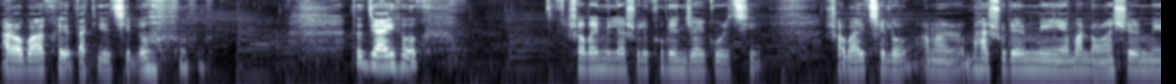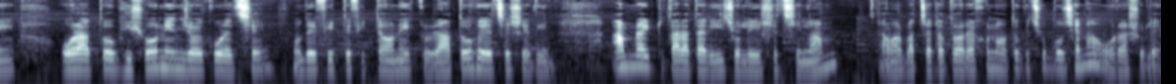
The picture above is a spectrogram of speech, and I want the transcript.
আর অবাক হয়ে তাকিয়েছিল। তো যাই হোক, সবাই মিলে আসলে খুব এনজয় করেছি। সবাই ছিল। আমার ভাসুরের মেয়ে, আমার ননাসের মেয়ে, ওরা তো ভীষণ এনজয় করেছে। ওদের ফিরতে ফিরতে অনেক রাতও হয়েছে সেদিন। আমরা একটু তাড়াতাড়ি চলে এসেছিলাম। আমার বাচ্চাটা তো আর এখন অত কিছু বোঝে না, ওর আসলে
